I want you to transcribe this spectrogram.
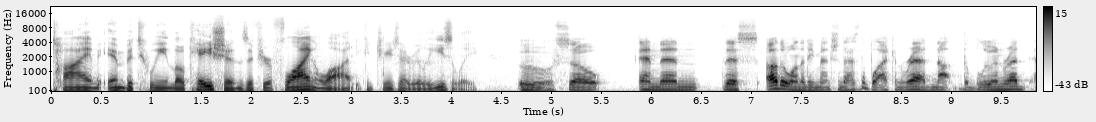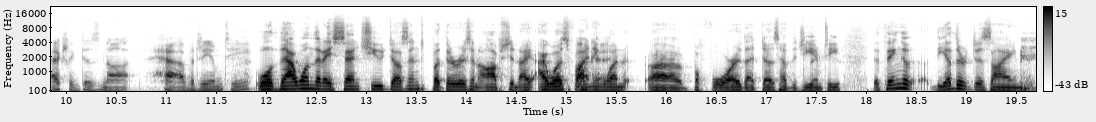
time in between locations. If you're flying a lot, you can change that really easily. Ooh, so and then this other one that he mentioned that has the black and red, not the blue and red, actually does not have a GMT. Well, that one that I sent you doesn't, but there is an option. I, I was finding Okay. one uh, before that does have the GMT. The thing, the other design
